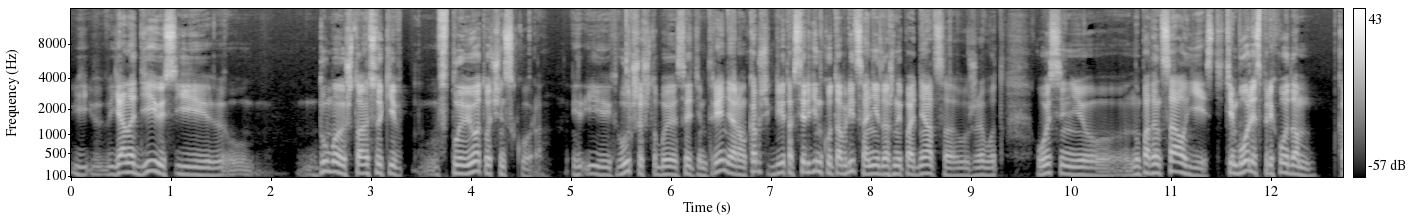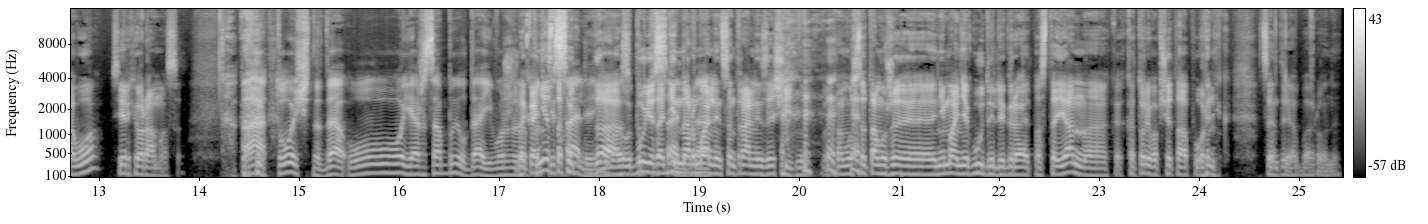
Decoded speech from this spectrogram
я надеюсь и думаю, что он все-таки всплывет очень скоро. И, и лучше, чтобы с этим тренером... Короче, где-то в серединку таблицы они должны подняться уже вот осенью. Ну, потенциал есть. Тем более с приходом кого? Серхио Рамоса. А, точно, да. О, я же забыл, да, его же Наконец-то подписали. да, его будет один нормальный да. центральный защитник, потому что там уже Немanja Гудель играет постоянно, который вообще-то опорник в центре обороны.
